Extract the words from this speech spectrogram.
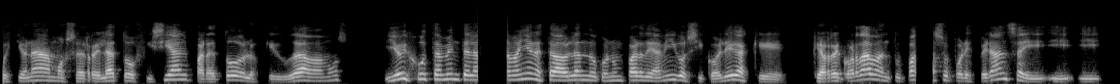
cuestionábamos el relato oficial, para todos los que dudábamos. Y hoy justamente a la mañana estaba hablando con un par de amigos y colegas que, recordaban tu paso por Esperanza y,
